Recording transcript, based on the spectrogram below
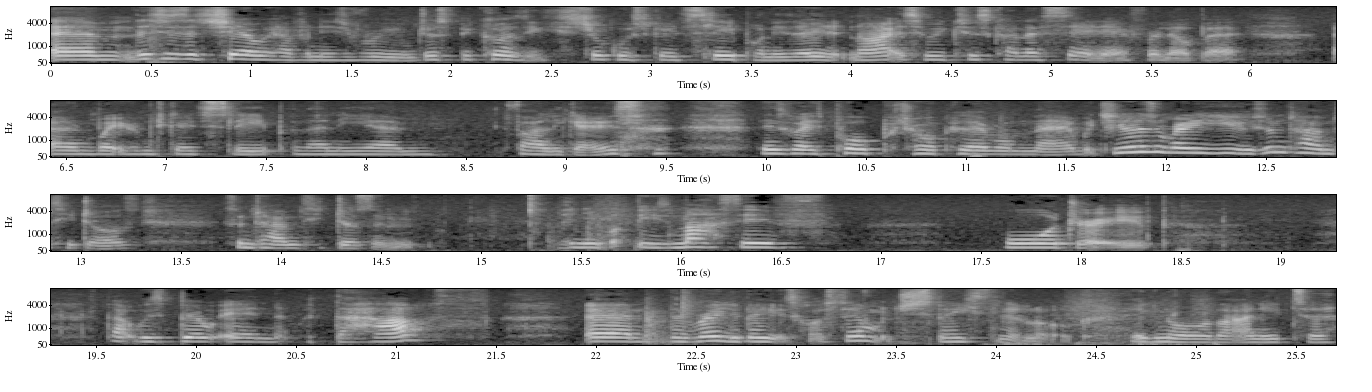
Um, this is a chair we have in his room just because he struggles to go to sleep on his own at night so we just kind of sit in there for a little bit and wait for him to go to sleep and then he um, finally goes. he's got his Paw Patrol pillow on there which he doesn't really use. Sometimes he does, sometimes he doesn't. Then you've got these massive wardrobe that was built in with the house. Um, they're really big, it's got so much space in it, look. Ignore that, I need to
